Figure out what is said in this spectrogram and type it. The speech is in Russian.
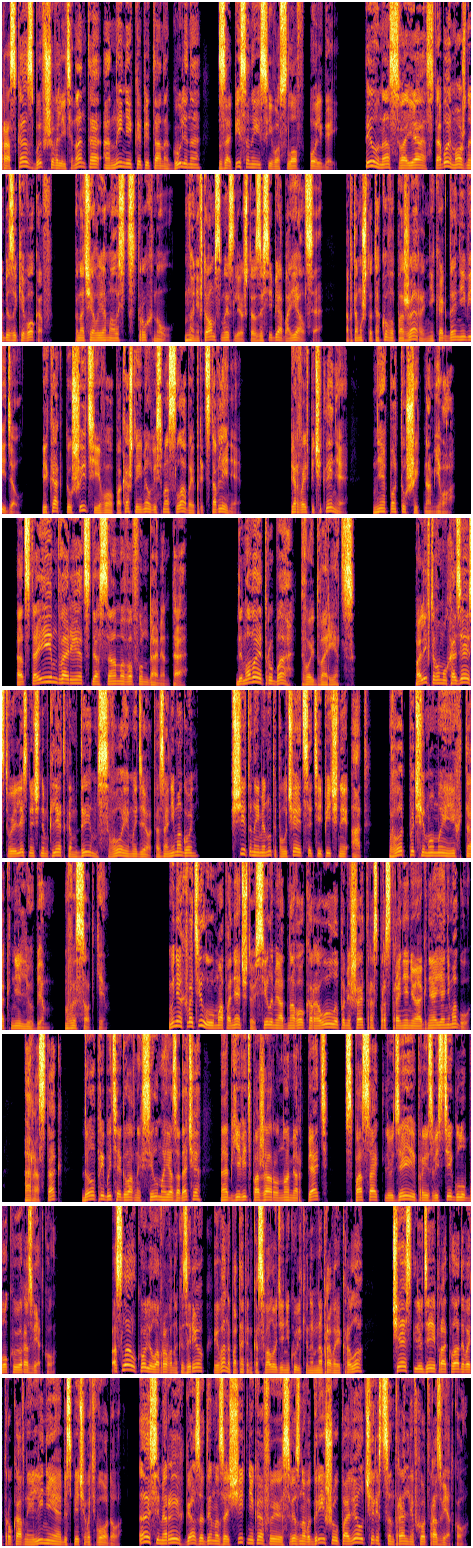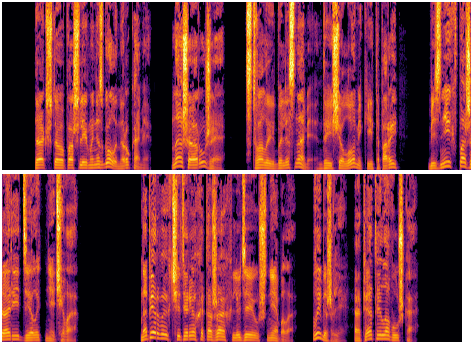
Рассказ бывшего лейтенанта, а ныне капитана Гулина, записанный с его слов Ольгой. «Ты у нас своя, с тобой можно без экивоков». Поначалу я малость струхнул, но не в том смысле, что за себя боялся, а потому что такого пожара никогда не видел, и как тушить его пока что имел весьма слабое представление. Первое впечатление — не потушить нам его. Отстоим дворец до самого фундамента. Дымовая труба — твой дворец. По лифтовому хозяйству и лестничным клеткам дым своим идет, а за ним огонь. В считанные минуты получается типичный ад. Вот почему мы их так не любим. Высотки. Мне хватило ума понять, что силами одного караула помешать распространению огня я не могу. А раз так, до прибытия главных сил моя задача — объявить пожару номер пять, спасать людей и произвести глубокую разведку. Послал Колю Лаврова на козырек, Ивана Потапенко с Володей Никулькиным на правое крыло, часть людей прокладывать рукавные линии и обеспечивать воду а семерых газодымозащитников и связного Гришу повел через центральный вход в разведку. Так что пошли мы не с голыми руками. Наше оружие, стволы были с нами, да еще ломики и топоры, без них в пожаре делать нечего. На первых четырех этажах людей уж не было. Выбежали, а пятый — ловушка.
